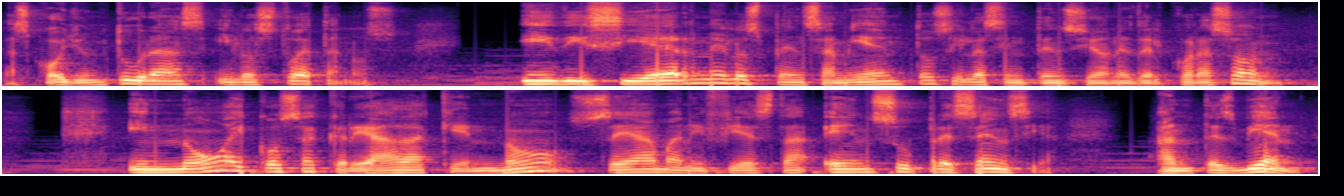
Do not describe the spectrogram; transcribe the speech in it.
las coyunturas y los tuétanos, y discierne los pensamientos y las intenciones del corazón. Y no hay cosa creada que no sea manifiesta en su presencia. Antes bien,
